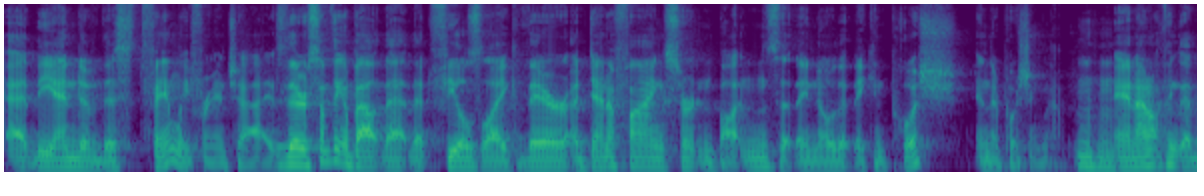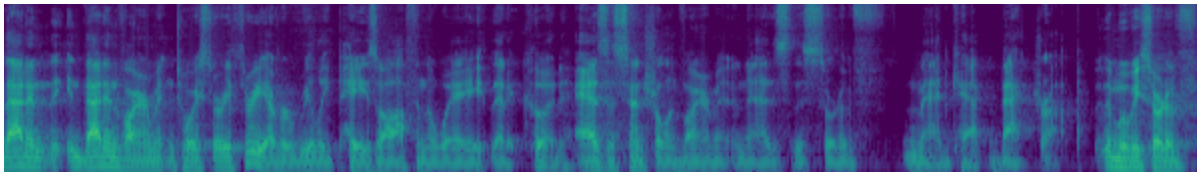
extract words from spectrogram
at the end of this family franchise. There's something about that that feels like they're identifying certain buttons that they know that they can push, and they're pushing them. Mm-hmm. And I don't think that that in, in that environment in Toy Story 3 ever really pays off in the way that it could as a central environment and as this sort of madcap backdrop. The movie sort of,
